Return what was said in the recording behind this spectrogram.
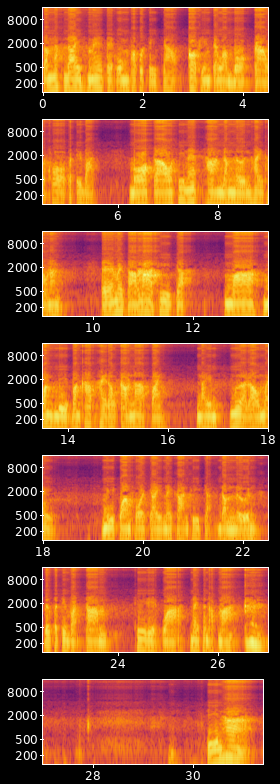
สำนักใดแม้แต่องค์พระพุทธเจ้า ก็เพียงแต่ว่าบอกกล่าวข้อปฏิบัติ บอกกล่าวที่แนะทางดำเนินให้เท่านั้น แต่ไม่สามารถที่จะ มาบังบีบบังคับให้เราก้าวหน้าไป ในเมื่อเราไม่มีความพอใจในการที่จะดำเนิน หรือปฏิบัติตามที่เรียกว่าได้สดับมาศีลห้า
